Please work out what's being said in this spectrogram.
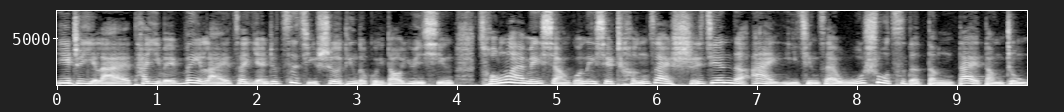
一直以来，他以为未来在沿着自己设定的轨道运行，从来没想过那些承载时间的爱已经在无数次的等待当中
